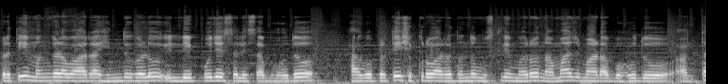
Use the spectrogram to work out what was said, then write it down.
ಪ್ರತಿ ಮಂಗಳವಾರ ಹಿಂದೂಗಳು ಇಲ್ಲಿ ಪೂಜೆ ಸಲ್ಲಿಸಬಹುದು ಹಾಗೂ ಪ್ರತಿ ಶುಕ್ರವಾರದಂದು ಮುಸ್ಲಿಮರು ನಮಾಜ್ ಮಾಡಬಹುದು ಅಂತ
